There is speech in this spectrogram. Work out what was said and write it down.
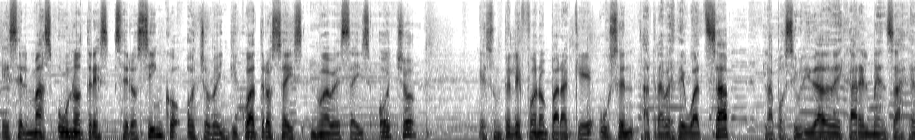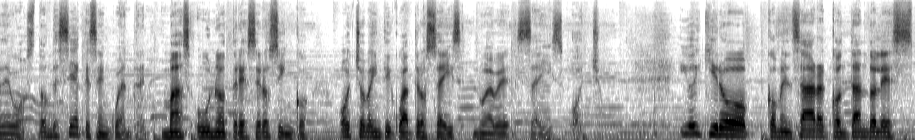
es el más 1-305-824-6968. Es un teléfono para que usen a través de WhatsApp la posibilidad de dejar el mensaje de voz, donde sea que se encuentren. Más 1-305-824-6968. Y hoy quiero comenzar contándoles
